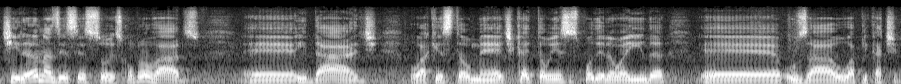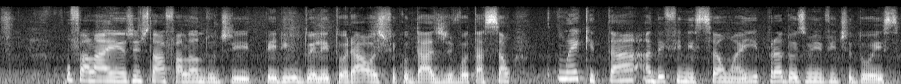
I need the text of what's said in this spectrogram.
tirando as exceções comprovados, é, idade ou a questão médica, então esses poderão ainda é, usar o aplicativo. Por falar em, a gente estava falando de período eleitoral, as dificuldades de votação. Como é que está a definição aí para 2022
